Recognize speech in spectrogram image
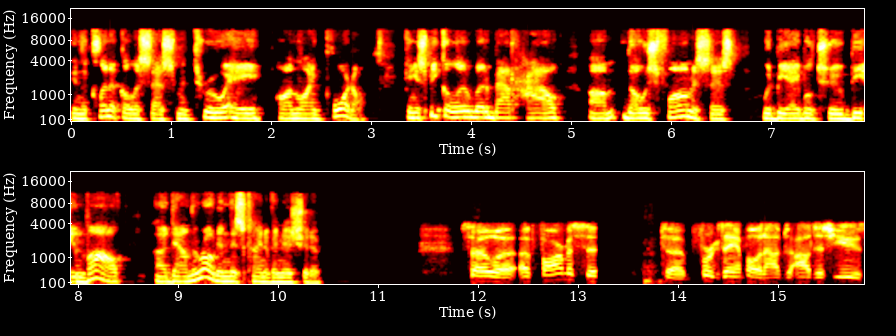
in the clinical assessment through a online portal. Can you speak a little bit about how um, those pharmacists would be able to be involved uh, down the road in this kind of initiative? So, uh, a pharmacist to, for example, and I'll, I'll just use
